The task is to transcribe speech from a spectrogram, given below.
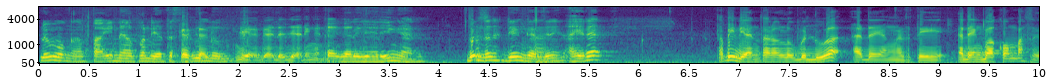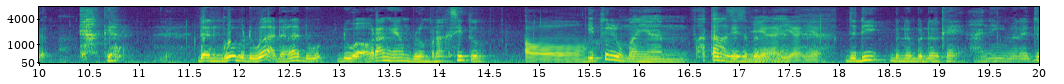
lu mau ngapain nelpon di atas kagak gunung nggak nggak ada jaringan. kagak ada jaringan bener dia Ah. nggak jaringan akhirnya Tapi di antara lu berdua ada yang ngerti, ada yang bawa kompas gak? kagak dan gue berdua adalah du- dua orang yang belum pernah ke situ Oh. itu lumayan fatal sih sebenarnya. Iya, iya, iya. Jadi bener-bener kayak anjing gimana itu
